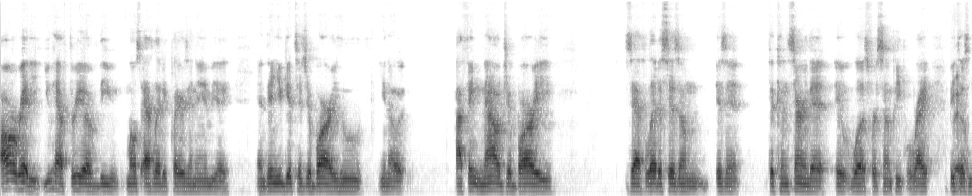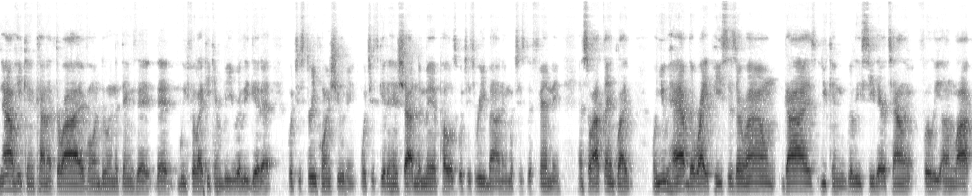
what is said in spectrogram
already you have three of the most athletic players in the NBA, and then you get to Jabari, who you know, I think now Jabari's athleticism isn't the concern that it was for some people, right? Because yeah. now he can kind of thrive on doing the things that that we feel like he can be really good at which is three point shooting, which is getting his shot in the mid post, which is rebounding, which is defending. And so I think like when you have the right pieces around guys, you can really see their talent fully unlocked.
